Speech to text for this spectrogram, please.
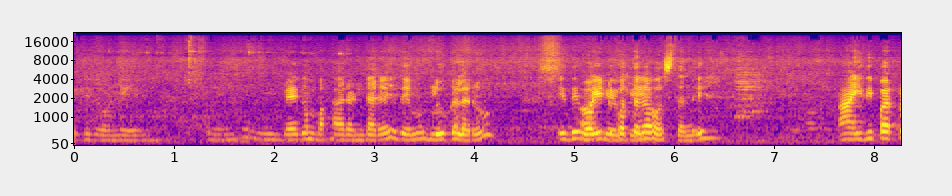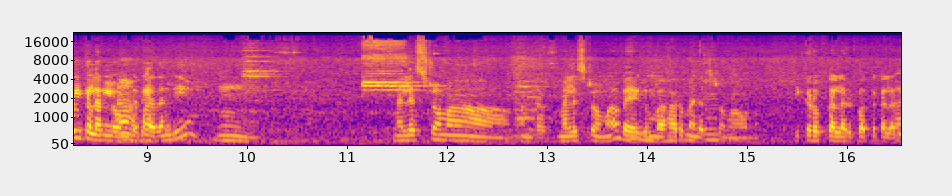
ఇదిగోండి. బేగం బహార్ అంటారే ఇదేమో బ్లూ కలరు. ఇది వైట్. కొత్తగా వస్తుంది. ఇది పర్పుల్ కలర్లో ఉంటుంది కదండి? మెలస్టోమా అంటారు. మెలస్టోమా బేగం బహారు మెలస్టోమా అవును. ఇక్కడ ఒక కలర్ కొత్త కలర్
